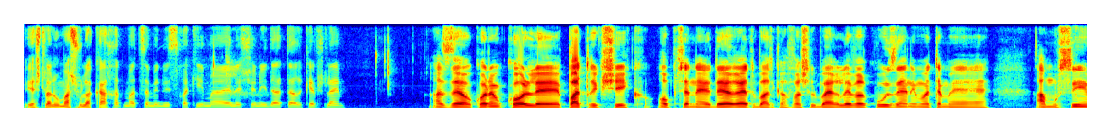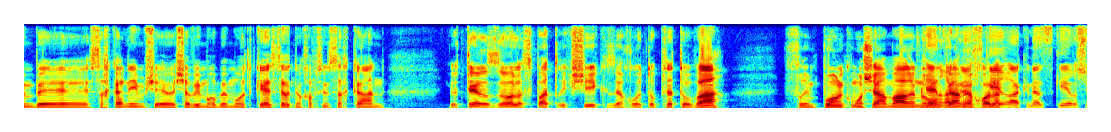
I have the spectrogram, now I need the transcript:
יש לנו משהו לקחת מהצמד משחקים האלה, שנדע את ההרכב שלהם? אז זהו, קודם כל, אה, פטריק שיק, אופציה נהדרת בהתקפה של בייר לברקוזן, אם אתם אה, עמוסים בשחקנים ששווים הרבה מאוד כסף, אתם מחפשים שחקן יותר זול, אז פטריק שיק זה יכול להיות אופציה טובה. פרימפון, כמו שאמרנו, כן, גם רק יכול... נזכיר, רק נזכיר ש...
